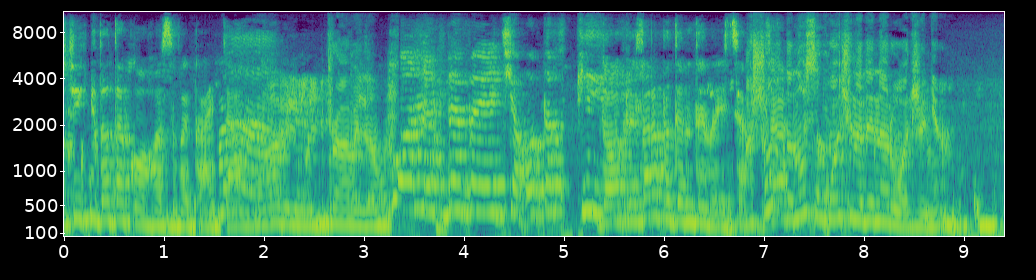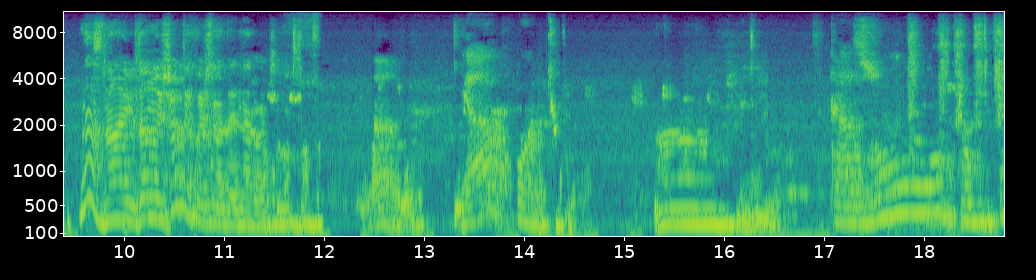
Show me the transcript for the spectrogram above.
Да. тільки до такого звикати. Да. Правильно, правильно. Коник дивиться, отакий. Добре, зараз будемо дивитися. А що Це- Дануся хоче на день народження? Не знаю, Дану, що ти хочеш на день народження? Я хочу. М, Скажу, що ти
